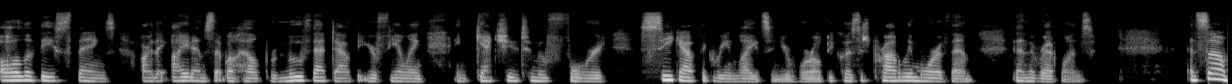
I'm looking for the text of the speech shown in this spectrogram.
All of these things are the items that will help remove that doubt that you're feeling and get you to move forward. Seek out the green lights in your world because there's probably more of them than the red ones. And so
